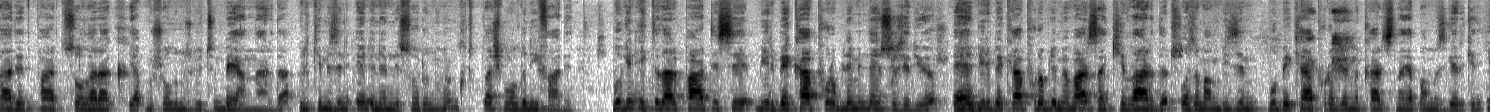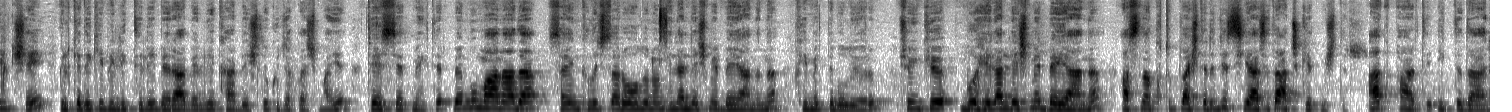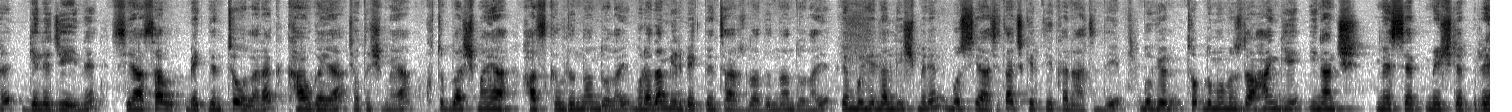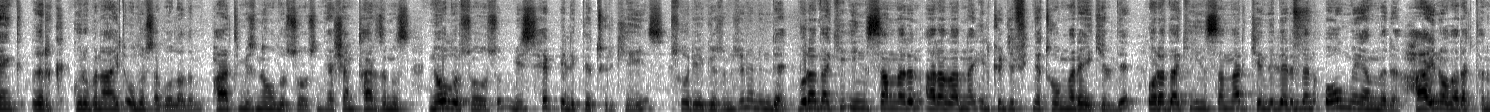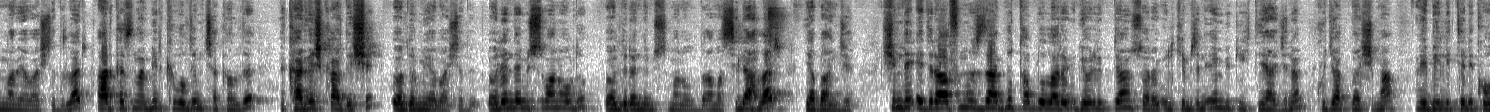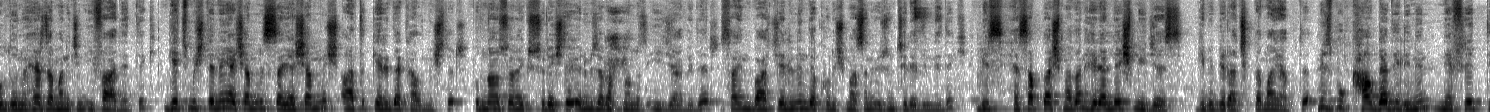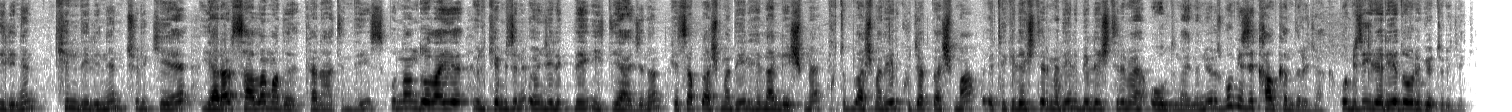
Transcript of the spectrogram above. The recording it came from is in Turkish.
Saadet Partisi olarak yapmış olduğumuz bütün beyanlarda ülkemizin en önemli sorununun kutuplaşma olduğunu ifade ettik. Bugün iktidar partisi bir beka probleminden söz ediyor. Eğer bir beka problemi varsa ki vardır, o zaman bizim bu beka problemi karşısında yapmamız gereken ilk şey ülkedeki birlikteliği, beraberliği, kardeşliği, kucaklaşmayı tesis etmektir. Ben bu manada Sayın Kılıçdaroğlu'nun helalleşme beyanını kıymetli buluyorum. Çünkü bu helalleşme beyanı aslında kutuplaştırıcı siyasete açık etmiştir. AK Parti iktidarı geleceğini siyasal beklenti olarak kavgaya, çatışmaya, kutuplaşmaya has kıldığından dolayı, buradan bir beklenti arzuladığından dolayı ben bu helalleşmenin bu siyasete açık ettiği kanaatindeyim. Bugün toplumumuzda hangi inanç, mezhep, meşrep, renk, ırk grubuna ait olursak olalım, partimiz ne olursa olsun, yaşam tarzımız ne olursa olsun biz hep birlikte Türkiye'yiz. Suriye gözümüzün önünde. Buradaki insanların aralarına ilk önce fitne tohumları ekildi. Oradaki insanlar kendilerinden olmayanları hain olarak tanımlamaya başladılar. Arkasından bir kıvılcım çakıldı ve kardeş kardeşi öldürmeye başladı. Ölen de Müslüman oldu, öldüren de Müslüman oldu ama silahlar yabancı. Şimdi etrafımızda bu tabloları gördükten sonra ülkemizin en büyük ihtiyacının kucaklaşma ve birliktelik olduğunu her zaman için ifade ettik. Geçmişte ne yaşanmışsa yaşanmış artık geride kalmıştır. Bundan sonraki süreçte önümüze bakmamız icap eder. Sayın Bahçeli'nin de konuşmasını üzüntüyle dinledik. Biz hesaplaşmadan helalleşmeyeceğiz gibi bir açıklama yaptı. Biz bu kavga dilinin, nefret dilinin, kin dilinin Türkiye'ye yarar sağlamadığı kanaatindeyiz. Bundan dolayı ülkemizin öncelikli ihtiyacının hesaplaşma değil helalleşme, kutuplaşma değil kucaklaşma, ötekileştirme değil birleştirme olduğuna inanıyoruz. Bu bizi kalkındıracak. Bu bizi ileriye doğru götürecek.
